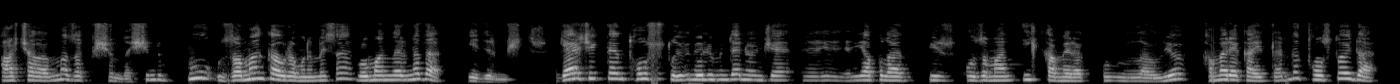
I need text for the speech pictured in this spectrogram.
parçalanmaz akışında. Şimdi bu zaman kavramını mesela romanlarına da yedirmiştir. Gerçekten Tolstoy'un ölümünden önce e, yapılan bir o zaman ilk kamera kullanılıyor. Kamera kayıtlarında Tolstoy da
